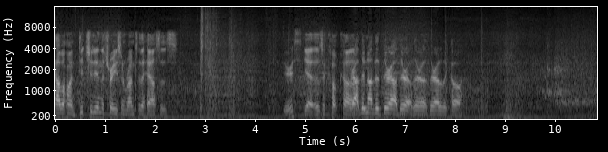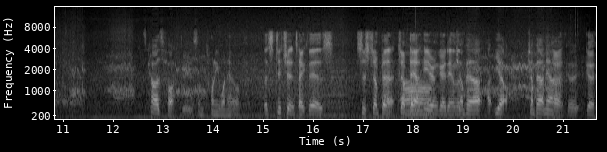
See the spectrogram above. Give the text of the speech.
Car behind. Ditch it in the trees and run to the houses. Serious? Yeah, there's a cop They're out. car. They're not. They're out. They're out. They're out. They're out of the car. This car's fucked, dude. It's on 21 health. Let's ditch it and take theirs. Let's just jump out, Uh, jump out uh, here and go down the. Jump out. Uh, yeah. Jump out now. Alright. Go. Go.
